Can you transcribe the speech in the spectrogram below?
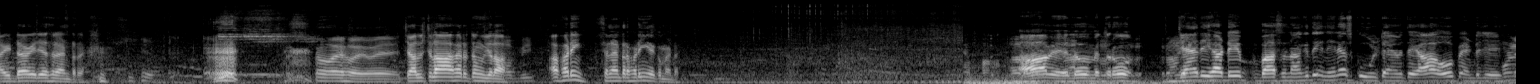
ਐਡਾ ਕਿ ਜੇ ਸਿਲੰਡਰ। ਓਏ ਹੋਏ ਓਏ ਚੱਲ ਚਲਾ ਫਿਰ ਤੂੰ ਚਲਾ। ਆ ਫੜੀ ਸਿਲੰਡਰ ਫੜੀ ਇੱਕ ਮਿੰਟ। ਆ ਵੇਖ ਲਓ ਮਿੱਤਰੋ ਜੈਦੀ ਸਾਡੀ ਬੱਸ ਲੰਘਦੀ ਨਹੀਂ ਨਾ ਸਕੂਲ ਟਾਈਮ ਤੇ ਆ ਉਹ ਪਿੰਡ ਜੇ। ਹੁਣ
